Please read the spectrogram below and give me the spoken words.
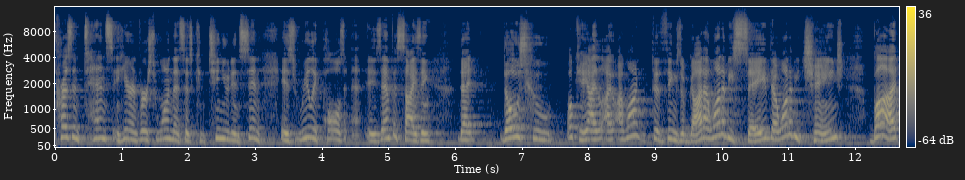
present tense here in verse 1 that says continued in sin is really Paul's is emphasizing that those who, okay, I, I, I want the things of God, I want to be saved, I want to be changed, but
